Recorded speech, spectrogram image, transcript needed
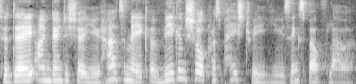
Today I'm going to show you how to make a vegan short crust pastry using spelt flour.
